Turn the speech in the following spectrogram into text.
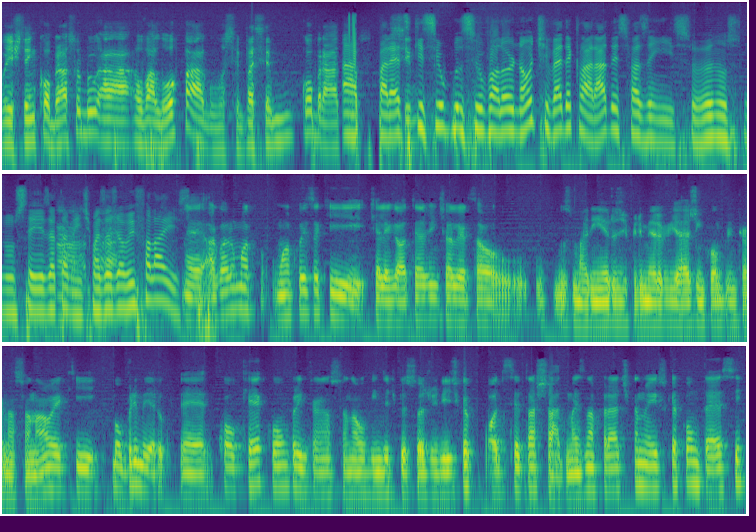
eles têm que cobrar sobre a- o valor pago. Você vai ser cobrado. Ah, parece Se- que se o, se o valor não tiver declarado, eles fazem isso. Eu não, não sei exatamente, Ah, mas tá. eu já ouvi falar isso. É, agora uma, uma coisa que, que é legal até a gente alertar o- os marinheiros de primeira viagem em compra internacional é que, bom, primeiro, é, qualquer compra internacional vinda de pessoa jurídica pode ser taxado, mas na prática não é isso que acontece.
